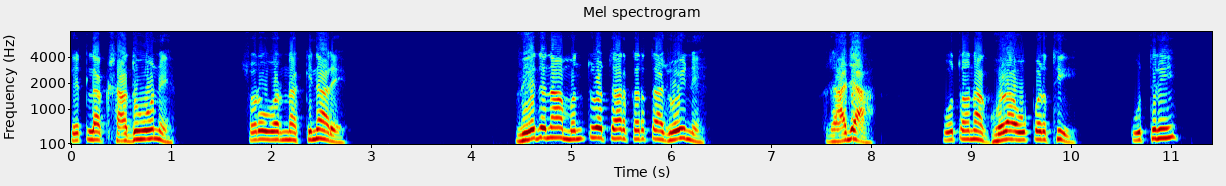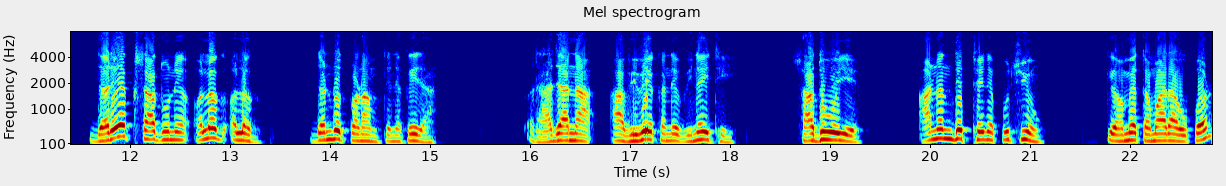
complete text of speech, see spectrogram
કેટલાક સાધુઓને સરોવરના કિનારે વેદના મંત્રોચ્ચાર કરતા જોઈને રાજા પોતાના ઘોડા ઉપરથી ઉતરી દરેક સાધુને અલગ અલગ દંડોત પ્રણામ તેને કર્યા. રાજાના આ વિવેક અને વિનયથી સાધુઓએ આનંદિત થઈને પૂછ્યું કે અમે તમારા ઉપર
